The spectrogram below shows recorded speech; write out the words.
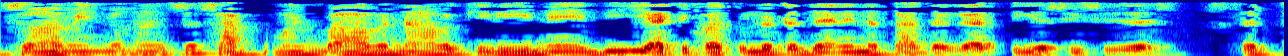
ස්වාමීන් වහන්සේ සක්මන් භාවනාව කිරීමේදී යටිපතුලට දැනෙන තද ගතිය සිසිලට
